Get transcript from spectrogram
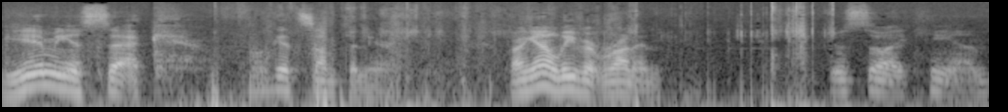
Give me a sec. I'll get something here. But I'm gonna leave it running. Just so I can.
